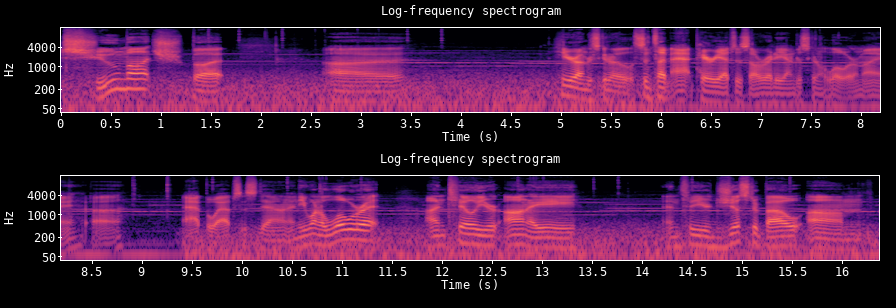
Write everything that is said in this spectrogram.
too much, but uh, here I'm just going to, since I'm at periapsis already, I'm just going to lower my uh, apoapsis down. And you want to lower it until you're on a until you're just about um,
